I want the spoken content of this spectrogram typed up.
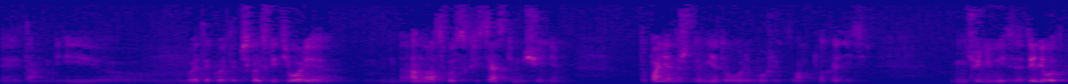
и, э, там, и в этой какой-то психологической теории она расходится с христианским учением, то понятно, что нет воли Божьей вам туда ходить. Ничего не выйдет из этого. Или вот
